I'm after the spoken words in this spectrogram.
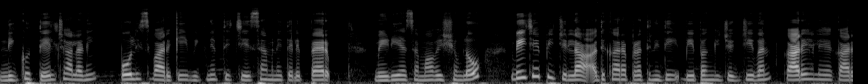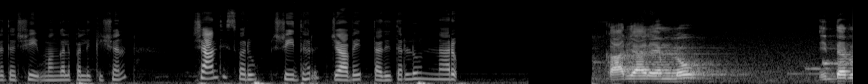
నిగ్గు తేల్చాలని పోలీసు వారికి విజ్ఞప్తి చేశామని తెలిపారు. మీడియా సమావేశంలో బీజేపీ జిల్లా అధికార ప్రతినిధి బీపంగి జగ్జీవన్ కార్యాలయ కార్యదర్శి మంగళపల్లి కిషన్ శాంతిస్వరూప్ శ్రీధర్ జావేద్ తదితరులు ఉన్నారు. కార్యాలయంలో ఇద్దరు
